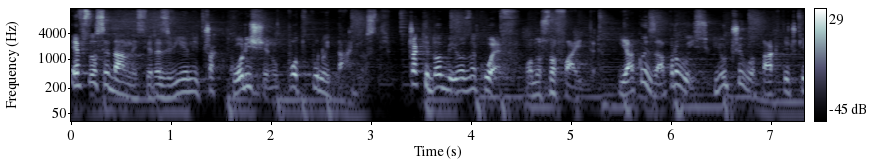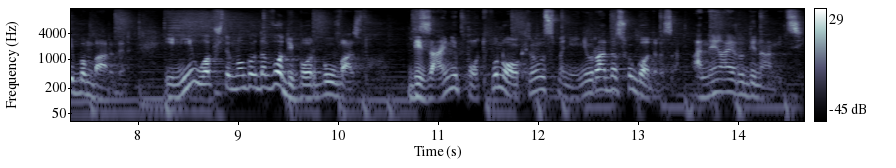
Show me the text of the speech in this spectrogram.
F-117 je razvijen i čak korišćen u potpunoj tajnosti. Čak je dobio oznaku F, odnosno fighter, iako je zapravo isključivo taktički bombarder i nije uopšte mogao da vodi borbu u vazduhu. Dizajn je potpuno okrenut smanjenju radarskog odraza, a ne aerodinamici.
